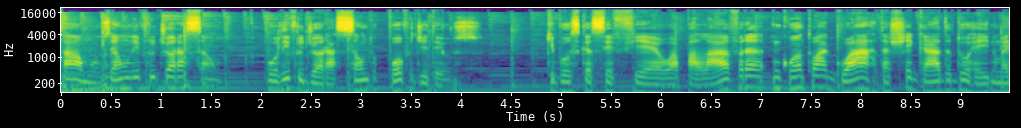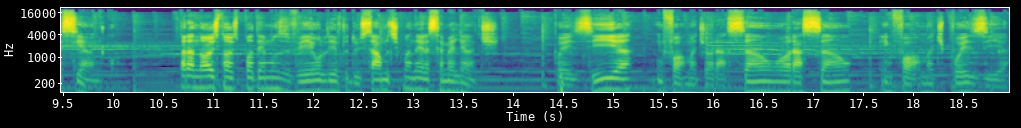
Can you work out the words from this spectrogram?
Salmos é um livro de oração, o livro de oração do povo de Deus, que busca ser fiel à palavra enquanto aguarda a chegada do reino messiânico. Para nós, nós podemos ver o livro dos Salmos de maneira semelhante: poesia em forma de oração, oração em forma de poesia,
